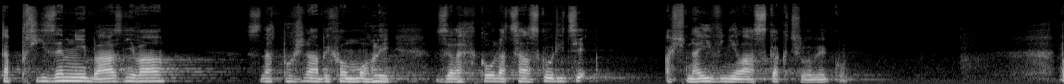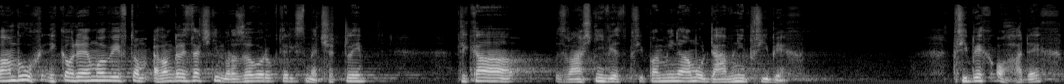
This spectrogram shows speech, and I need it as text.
ta přízemní bláznivá, snad možná bychom mohli s lehkou nadsázkou říci až naivní láska k člověku. Pán Bůh Nikodémovi v tom evangelizačním rozhovoru, který jsme četli, říká zvláštní věc, připomíná mu dávný příběh. Příběh o hadech,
